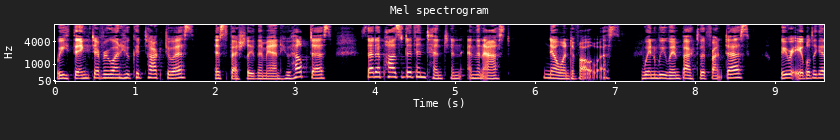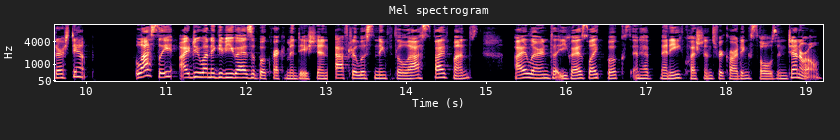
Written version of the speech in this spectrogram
We thanked everyone who could talk to us, especially the man who helped us, said a positive intention, and then asked no one to follow us. When we went back to the front desk, we were able to get our stamp. Lastly, I do want to give you guys a book recommendation. After listening for the last five months, I learned that you guys like books and have many questions regarding souls in general.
